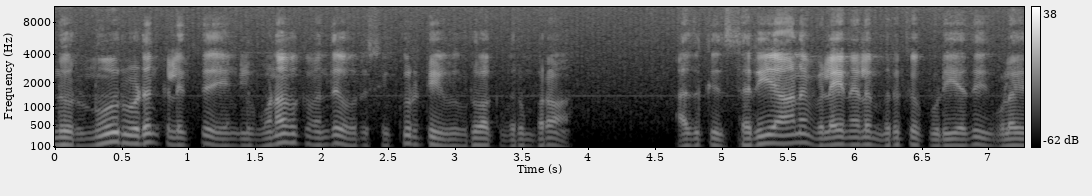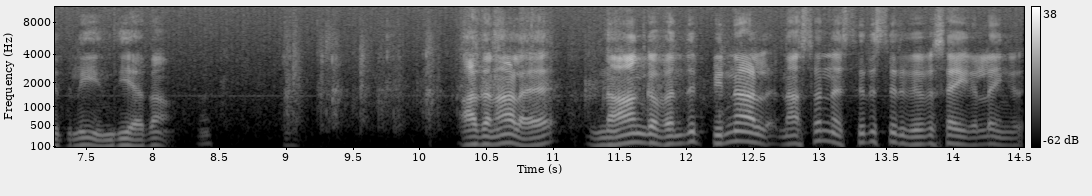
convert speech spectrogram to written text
இன்னொரு நூறு வருடம் கழித்து எங்களுக்கு உணவுக்கு வந்து ஒரு செக்யூரிட்டி உருவாக்க விரும்புகிறோம் அதுக்கு சரியான விளைநிலம் இருக்கக்கூடியது உலகத்திலேயே இந்தியா தான். அதனால் நாங்கள் வந்து பின்னால் நான் சொன்ன சிறு சிறு விவசாயிகள்லாம் இங்கே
